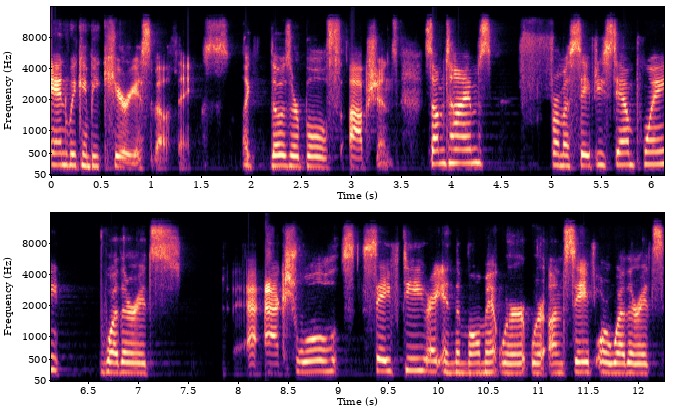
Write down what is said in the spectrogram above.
and we can be curious about things. Like those are both options. Sometimes, from a safety standpoint, whether it's actual safety, right, in the moment we're, we're unsafe, or whether it's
